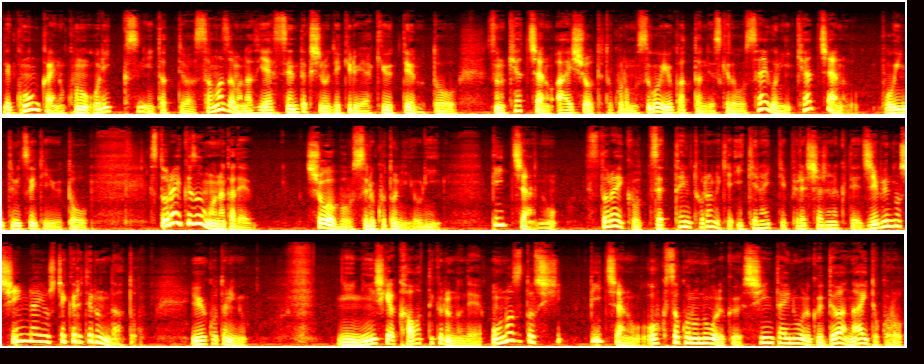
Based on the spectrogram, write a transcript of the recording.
で今回のこのオリックスに至ってはさまざまな選択肢のできる野球っていうのとそのキャッチャーの相性ってところもすごい良かったんですけど最後にキャッチャーのポイントについて言うとストライクゾーンの中で勝負をすることによりピッチャーのストライクを絶対に取らなきゃいけないっていうプレッシャーじゃなくて自分の信頼をしてくれてるんだということにに認識が変わってくるのでおのずとピッチャーの奥底の能力身体能力ではないところ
